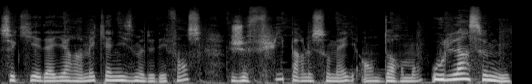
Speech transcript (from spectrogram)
ce qui est d'ailleurs un mécanisme de défense. Je fuis par le sommeil en dormant. Ou l'insomnie,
